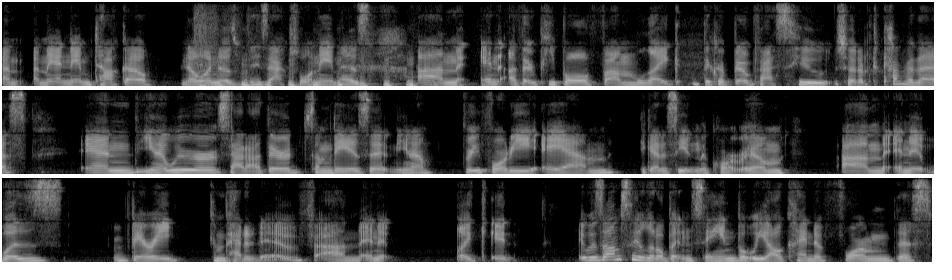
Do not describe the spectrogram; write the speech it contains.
a, a man named Taco no one knows what his actual name is. Um, and other people from like the crypto press who showed up to cover this. And, you know, we were sat out there some days at, you know, 3.40 a.m. to get a seat in the courtroom. Um, and it was very competitive. Um, and it like it it was honestly a little bit insane, but we all kind of formed this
